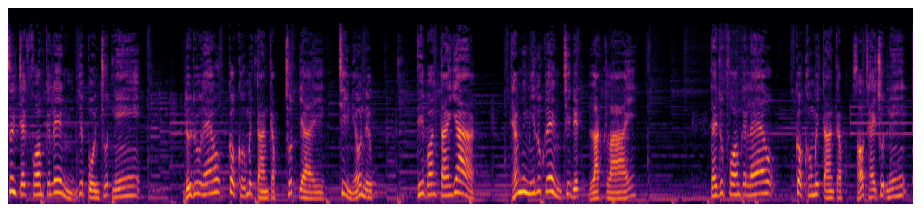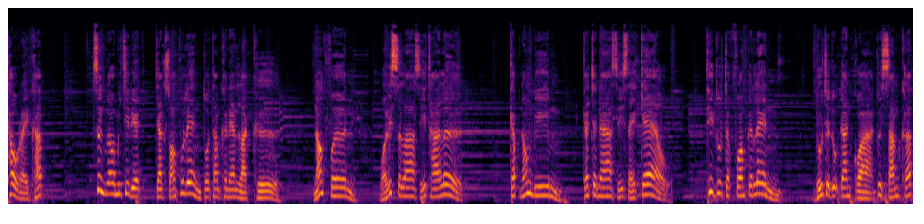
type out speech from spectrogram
ซึ่งจากฟอร์มการเล่นญี่ปุ่นชุดนี้ ดูดูแล้วก็คงไม่ต่างกับชุดใหญ่ที่เหนียวหนึบ ตีบอลตายยาก แถมยังมีลูกเล่นที่เด็ดหลากหลาย แต่ดูฟอร์มกันแล้ว ก็คงไม่ต่างกับสาวไทยชุดนี้เท่าไหร่ครับ ซึ่งเรามีทีเด็ดจากสองผู้เล่นตัวทำคะแนนหลักคือ น้องเฟิร์นวลิศลาศรีทาเลิศกับน้องบีม กัญจนาศรีใสแก้ว ที่ดูจากฟอร์มการเล่น ดูจะดุดันกว่าด้วยซ้ำครับ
